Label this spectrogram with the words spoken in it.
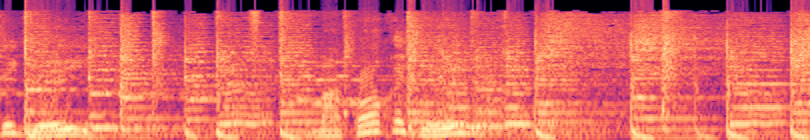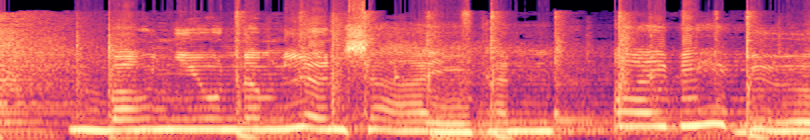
Cái gì? Mà có cái gì? Bao nhiêu năm lên sài thành ai biết được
